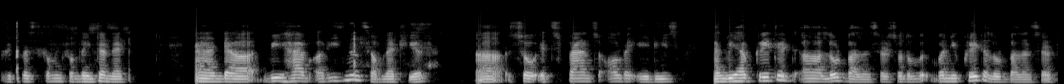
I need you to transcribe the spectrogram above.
requests coming from the internet, and we have a regional subnet here. so it spans all the ADs and we have created a load balancer so the, when you create a load balancer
